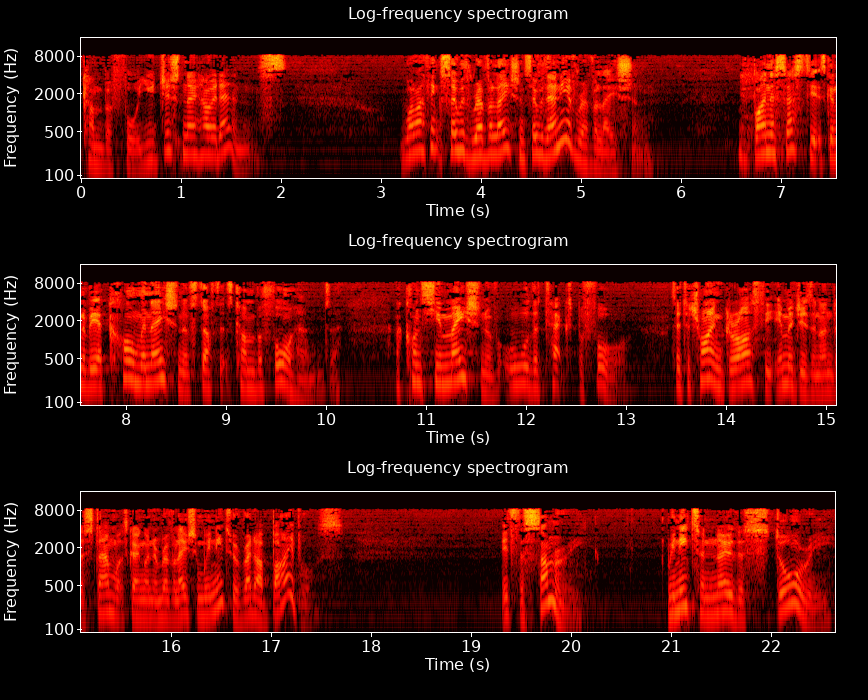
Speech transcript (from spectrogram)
come before. You just know how it ends. Well, I think so with Revelation, so with any of Revelation. By necessity, it's going to be a culmination of stuff that's come beforehand, a consummation of all the text before. So to try and grasp the images and understand what's going on in Revelation, we need to have read our Bibles. It's the summary. We need to know the story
